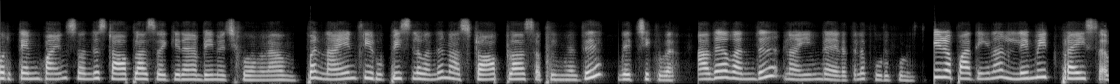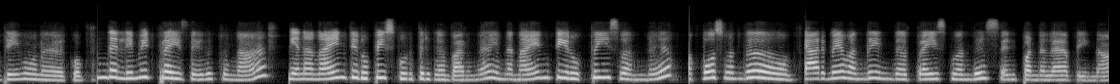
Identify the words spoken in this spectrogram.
ஒரு டென் பாயிண்ட்ஸ் வந்து ஸ்டாப் லாஸ் வைக்கிறேன் அப்படின்னு வச்சுக்கோங்களேன். இப்போ நைன்டி ருபீஸ்ல வந்து நான் ஸ்டாப் லாஸ் அப்படிங்கிறது வச்சுக்குவேன். அதை வந்து நான் இந்த இடத்துல கொடுக்கணும். கீழே பார்த்தீங்கன்னா லிமிட் ப்ரைஸ் அப்படின்னு ஒன்று இருக்கும். இந்த லிமிட் ப்ரைஸ் எதுக்குன்னா இங்கே நான் நைன்டி ருபீஸ் கொடுத்துருக்கேன் பாருங்க. இந்த நைன்டி ருபீஸ் வந்து சப்போஸ் வந்து யாருமே வந்து இந்த ப்ரைஸ்க்கு வந்து செல் பண்ணல அப்படின்னா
